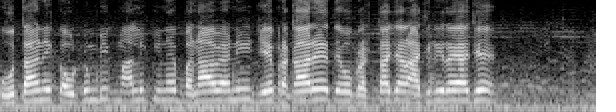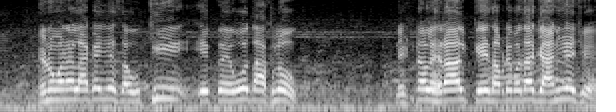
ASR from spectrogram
પોતાની કૌટુંબિક માલિકીને બનાવ્યાની જે પ્રકારે તેઓ ભ્રષ્ટાચાર આચરી રહ્યા છે, એનો મને લાગે છે સૌથી એક એવો દાખલો નેશનલ હેરાલ્ડ કેસ આપણે બધા જાણીએ છીએ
